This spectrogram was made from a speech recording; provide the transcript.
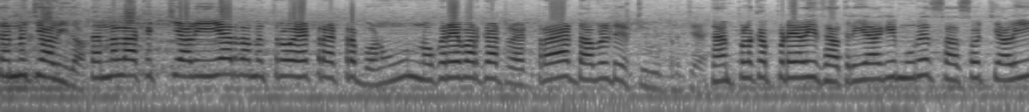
340 ਦਾ। 340000 ਦਾ ਮਿੱਤਰੋ ਇਹ ਟਰੈਕਟਰ ਬਣੂ। ਨੁਕਰੇ ਵਰਗਾ ਟਰੈਕਟਰ ਹੈ ਡਬਲ ਡਿਸਟ੍ਰੀਬਿਊਟਰ ਚ। ਹੈ ਸੈਂਪਲ ਕੱਪੜੇ ਵਾਲੀ ਸਾਤਰੀ ਆ ਗਈ ਮੂਰੇ 740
